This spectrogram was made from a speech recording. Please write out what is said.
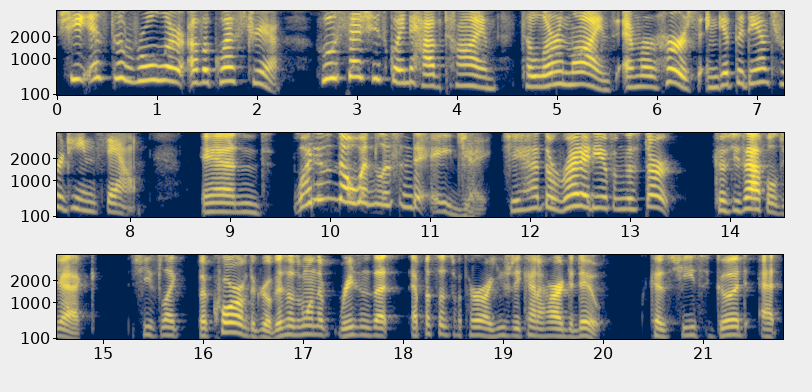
she is the ruler of Equestria. Who says she's going to have time to learn lines and rehearse and get the dance routines down? And why does no one listen to AJ? She had the right idea from the start. Because she's Applejack she's like the core of the group. This is one of the reasons that episodes with her are usually kind of hard to do because she's good at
